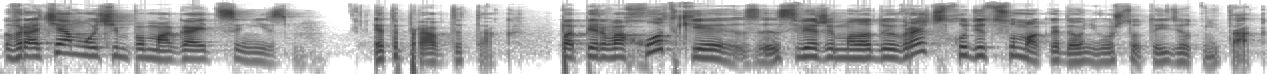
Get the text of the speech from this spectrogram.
Врачам очень помогает цинизм. Это правда так по первоходке свежий молодой врач сходит с ума, когда у него что-то идет не так.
